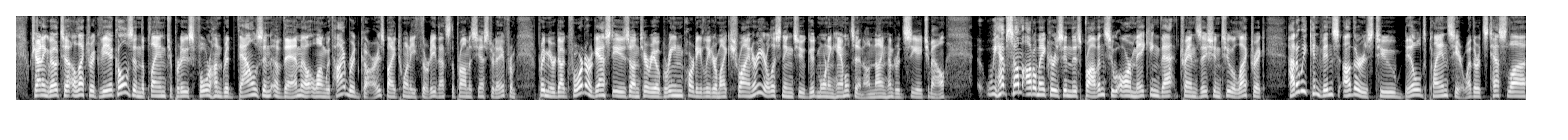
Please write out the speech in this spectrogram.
We're chatting about uh, electric vehicles and the plan to produce 400,000 of them, uh, along with hybrid cars, by 2030. That's the promise yesterday from Premier Doug Ford. Our guest is Ontario Green Party leader Mike Schreiner. You're listening to Good Morning Hamilton on 900 CHML. We have some automakers in this province who are making that transition to electric. How do we convince others to build plans here, whether it's Tesla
